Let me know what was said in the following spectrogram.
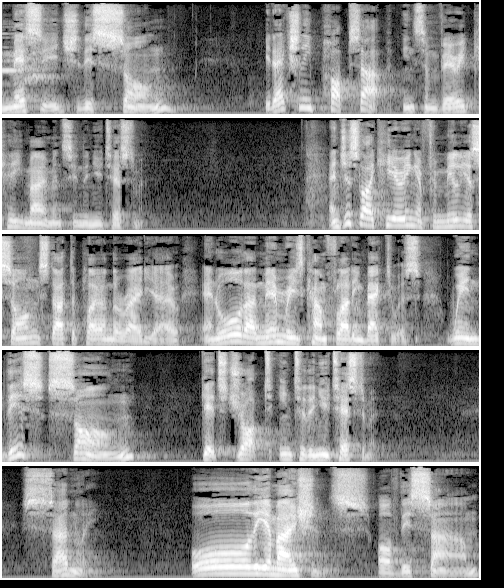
message, this song, it actually pops up in some very key moments in the New Testament. And just like hearing a familiar song start to play on the radio and all the memories come flooding back to us, when this song gets dropped into the New Testament, suddenly all the emotions of this psalm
